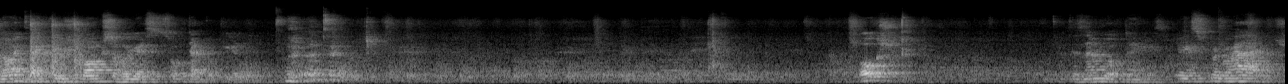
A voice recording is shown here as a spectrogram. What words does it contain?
Nagy betűs max, ahogy ezt szoktátok írni. Oks? Hát ez nem volt nehéz. Nézzük meg a hármas.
